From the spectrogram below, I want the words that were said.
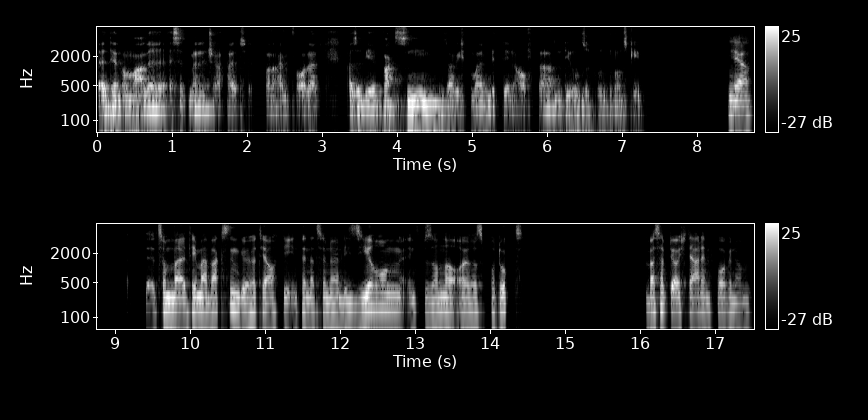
äh, der normale Asset Manager halt von einem fordert. Also wir wachsen, sage ich mal, mit den Aufgaben, die unsere Kunden uns geben. Ja, zum Thema Wachsen gehört ja auch die Internationalisierung, insbesondere eures Produkts. Was habt ihr euch da denn vorgenommen?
